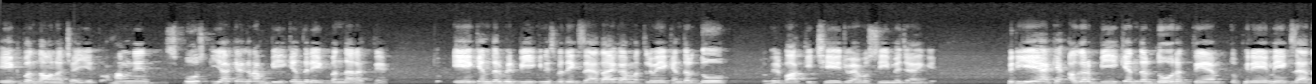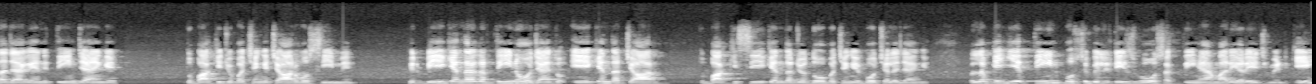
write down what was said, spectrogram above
एक बंदा होना चाहिए। तो हमने सपोज़ किया कि अगर हम बी के अंदर एक बंदा रखते हैं तो ए के अंदर फिर बी की नस्बत एक ज़्यादा आएगा मतलब ए के अंदर दो तो फिर बाकी छः जो है वो सी में जाएँगे। फिर ये है कि अगर बी के अंदर दो रखते हैं तो फिर ए में एक ज़्यादा जाएगा, यानी तीन जाएँगे तो बाकी जो बचेंगे चार वो सी में। फिर बी के अंदर अगर तीन हो जाएँ तो ए के अंदर चार तो बाकी सी के अंदर जो दो बचेंगे, वो चले जाएँगे। मतलब कि ये तीन पॉसिबिलिटीज़ हो सकती हैं हमारी अरेंजमेंट की,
